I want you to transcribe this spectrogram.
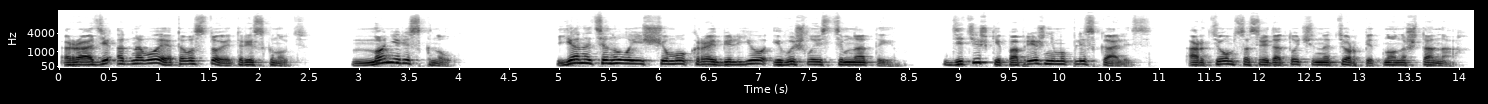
Ради одного этого стоит рискнуть. Но не рискнул. Я натянула еще мокрое белье и вышла из темноты. Детишки по-прежнему плескались. Артем сосредоточенно тер пятно на штанах.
